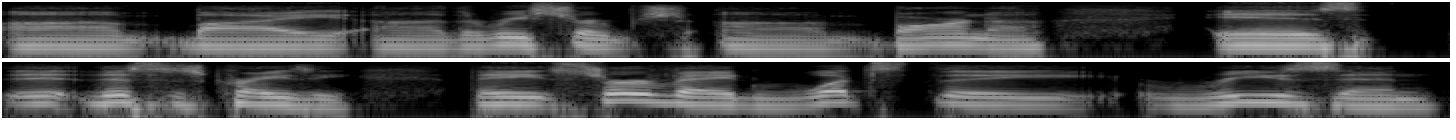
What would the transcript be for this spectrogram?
um, by uh, the research um, Barna, is it, this is crazy. They surveyed what's the reason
